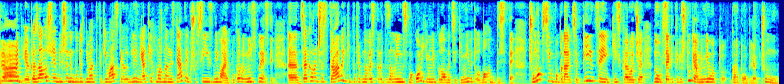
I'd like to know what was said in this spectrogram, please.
Опять! Я казала, що я більше не буду знімати такі маски, але блін, як їх можна не зняти, якщо всі їх знімають. Ну коротше, ну в смислі. Е, Це коротше страви, які потрібно виставити за моїм смаком, які мені подобаються кіні від 1 до 10. Чому всім попадаються піци, якісь коротше, ну всякі такі штуки, а мені от картопля. Чому?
